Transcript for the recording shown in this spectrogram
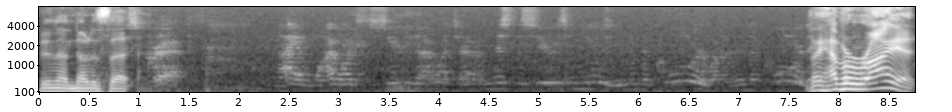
Did not notice that. Crap. I have. I watch the series. I watch. I haven't missed the series in years. Even in the cooler, when I'm in the cooler. They have a riot,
